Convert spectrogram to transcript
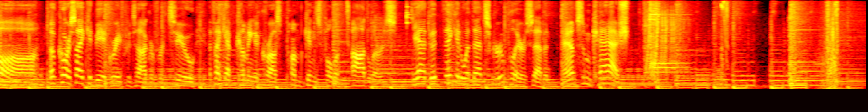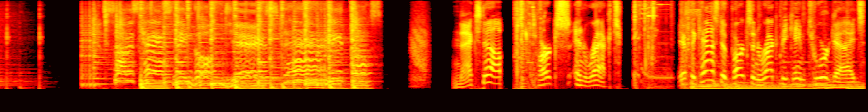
Aw, of course I could be a great photographer too if I kept coming across pumpkins full of toddlers. Yeah, good thinking with that screw player 7. Have some cash. Sabes que es lindo, yes, perritos. Next up, Parks and Wrecked. If the cast of Parks and Rec became tour guides,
